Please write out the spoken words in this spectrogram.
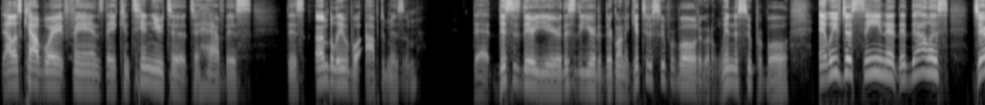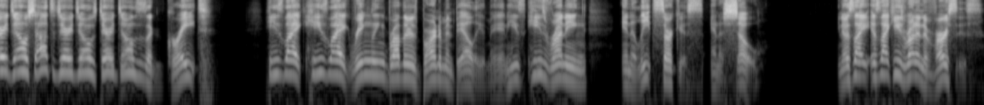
Dallas Cowboy fans they continue to to have this this unbelievable optimism that this is their year. This is the year that they're going to get to the Super Bowl. They're going to win the Super Bowl. And we've just seen that, that Dallas, Jerry Jones, shout out to Jerry Jones. Jerry Jones is a great He's like he's like Ringling Brothers, Barnum and Bailey, man. He's he's running an elite circus and a show. You know, it's like it's like he's running the verses.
